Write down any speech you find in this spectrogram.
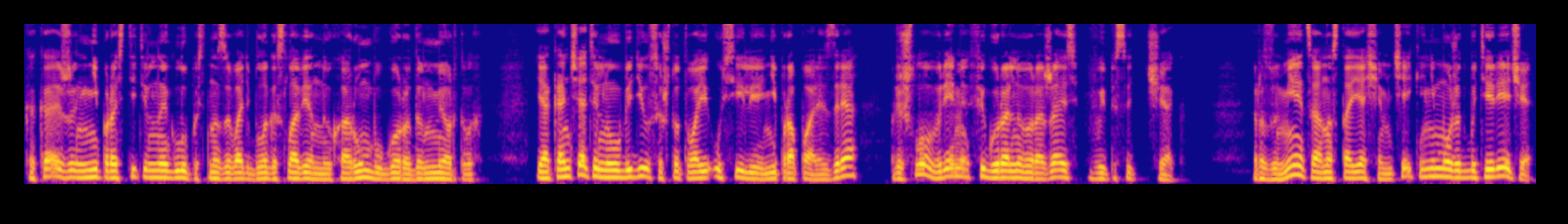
какая же непростительная глупость называть благословенную Харумбу городом мертвых, и окончательно убедился, что твои усилия не пропали зря, пришло время, фигурально выражаясь, выписать чек. Разумеется, о настоящем чеке не может быть и речи,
